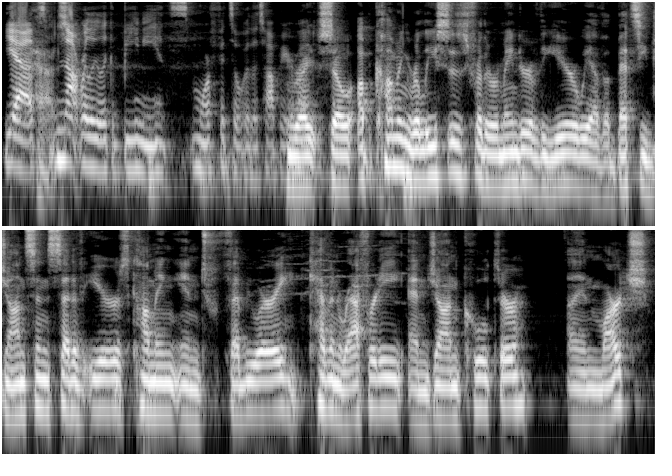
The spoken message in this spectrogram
Yeah, it's hats. not really like a beanie. It's more fits over the top of your Right. head. So upcoming releases for the remainder of the year, we have a Betsey Johnson set of ears coming in February, Kevin Rafferty and John Coulter in March,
